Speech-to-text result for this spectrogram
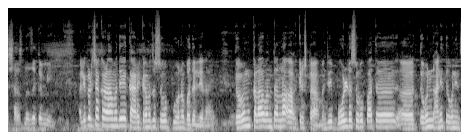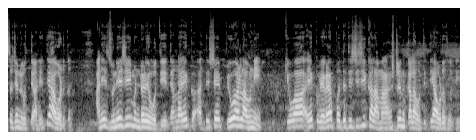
शासनाचं कमी. अलीकडच्या काळामध्ये कार्यक्रमाचं स्वरूप पूर्ण बदललेलं आहे. तरुण कलावंतांना ऑर्केस्ट्रा म्हणजे बोल्ड स्वरूपात तरुण आणि तरुणींचं जे नृत्य आहे ते आवडतं. आणि जुने जी मंडळी होती त्यांना एक अतिशय प्युअर लावणी किंवा एक वेगळ्या पद्धतीची जी कला महाराष्ट्रीयन कला होती ती आवडत होती.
